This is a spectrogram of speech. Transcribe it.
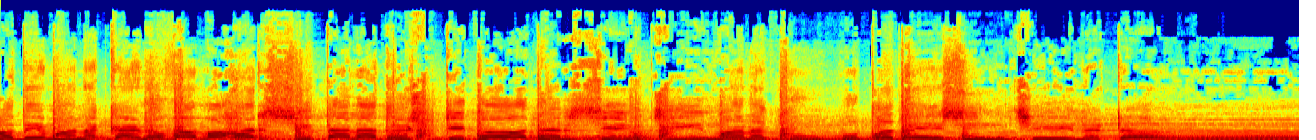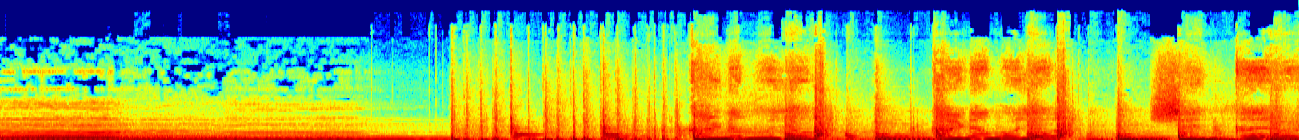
అదే మన కణువ మహర్షి తన దృష్టితో దర్శించి మనకు ఉపదేశించేనట. కణములు కణములు శంకరుడు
